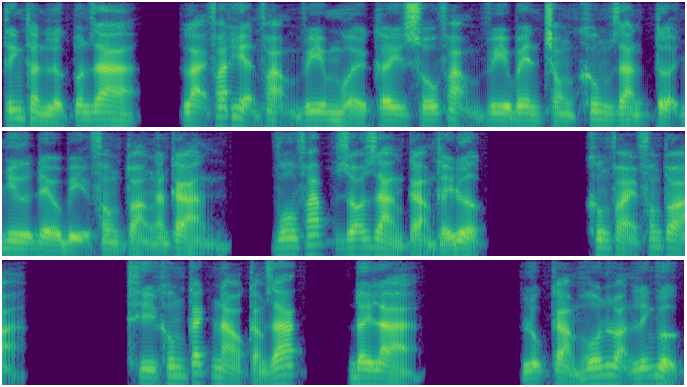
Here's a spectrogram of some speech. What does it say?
tinh thần lực tuôn ra, lại phát hiện phạm vi mười cây số phạm vi bên trong không gian tựa như đều bị phong tỏa ngăn cản, vô pháp rõ ràng cảm thấy được. Không phải phong tỏa, thì không cách nào cảm giác, đây là lục cảm hỗn loạn lĩnh vực.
